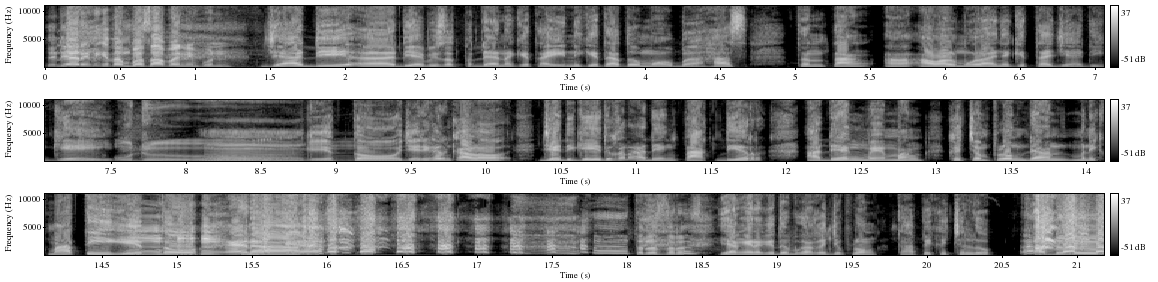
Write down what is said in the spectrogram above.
Jadi hari ini kita bahas apa nih bun? Jadi eh, di episode perdana kita ini kita tuh mau bahas tentang eh, awal mulanya kita jadi gay. Uduh. Hmm, gitu. Jadi kan kalau jadi gay itu kan ada yang takdir, ada yang memang kecemplung dan menikmati gitu. Enak nah, ya. Terus terus. yang enak itu bukan kecemplung, tapi kecelup. Aduh,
